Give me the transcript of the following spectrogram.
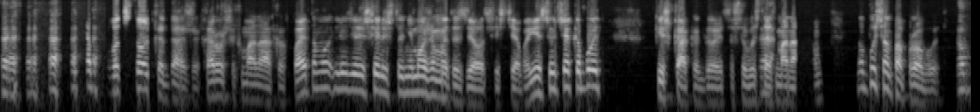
Вот столько даже хороших монархов. Поэтому люди решили, что не можем это сделать систему. Если у человека будет кишка, как говорится, чтобы стать да. монархом, ну пусть он попробует. Ну,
